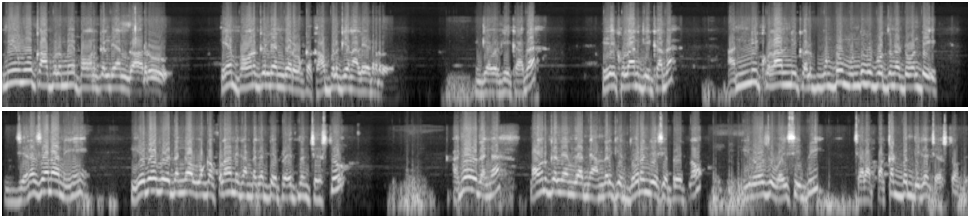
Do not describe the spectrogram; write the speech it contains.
మేము కాపులమే పవన్ కళ్యాణ్ గారు. ఏం పవన్ కళ్యాణ్ గారు ఒక కాపులకేనా లీడరు? ఇంకెవరికి కాదా? ఏ కులానికి కాదా? అన్ని కులాన్ని కలుపుకుంటూ ముందుకు పోతున్నటువంటి జనసేనని ఏదో ఒక విధంగా ఒక కులానికి అంటగట్టే ప్రయత్నం చేస్తూ అదేవిధంగా పవన్ కళ్యాణ్ గారిని అందరికీ దూరం చేసే ప్రయత్నం ఈరోజు వైసీపీ చాలా పకడ్బందీగా చేస్తోంది.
